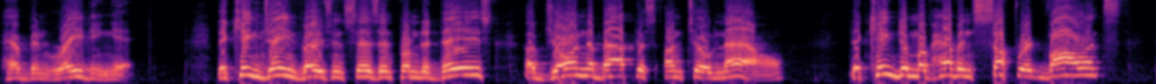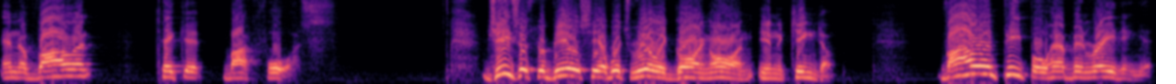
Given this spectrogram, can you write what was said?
have been raiding it. The King James Version says, And from the days of John the Baptist until now, the kingdom of heaven suffered violence, and the violent take it by force. Jesus reveals here what's really going on in the kingdom. Violent people have been raiding it.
